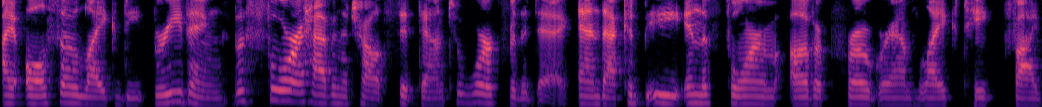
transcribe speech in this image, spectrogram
I also like deep breathing before having a child sit down to work for the day. And that could be in the form of a program like Take Five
